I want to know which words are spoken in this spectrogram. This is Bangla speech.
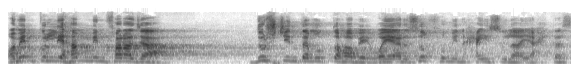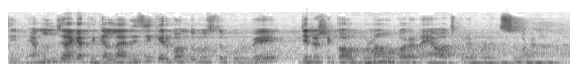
অমিন কুল্লি হাম্মিন ফারাজা, দুশ্চিন্তা মুক্ত হবে। ওয়ার সুখমিন হাইসুলা ইয়াহতাসিব। এমন জায়গা থেকে আল্লাহ রিজিকের বন্দোবস্ত করবে যেটা সে কল্পনাও করে নাই, আওয়াজ করে পড়েন, সুবহানাল্লাহ।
